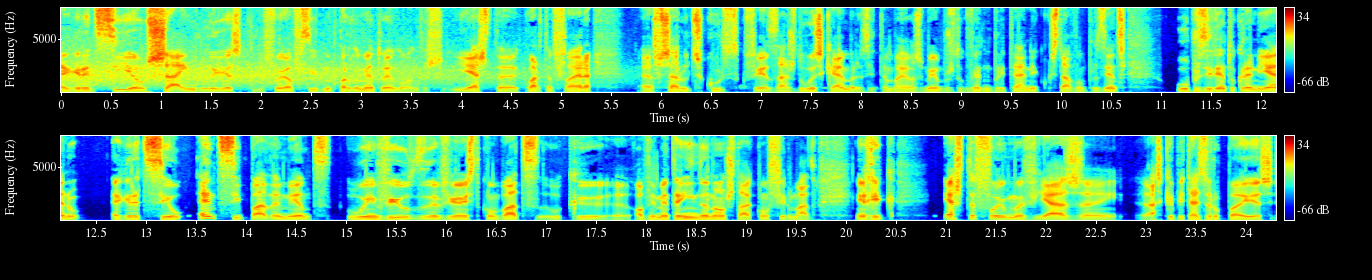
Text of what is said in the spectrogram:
agradecia o chá inglês que lhe foi oferecido no Parlamento em Londres. E esta quarta-feira, a fechar o discurso que fez às duas câmaras e também aos membros do governo britânico que estavam presentes, o presidente ucraniano agradeceu antecipadamente o envio de aviões de combate, o que eh, obviamente ainda não está confirmado. Henrique, esta foi uma viagem às capitais europeias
